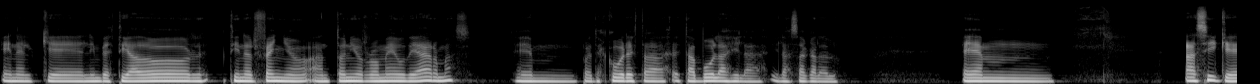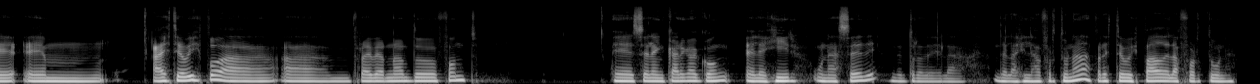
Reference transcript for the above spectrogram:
en el que el investigador tinerfeño Antonio Romeo de Armas em, pues descubre estas, estas bulas y las y saca a la luz. Em, así que em, a este obispo, a, Fray Bernardo Font, eh, se le encarga con elegir una sede dentro de, las Islas Afortunadas para este obispado de la fortuna.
